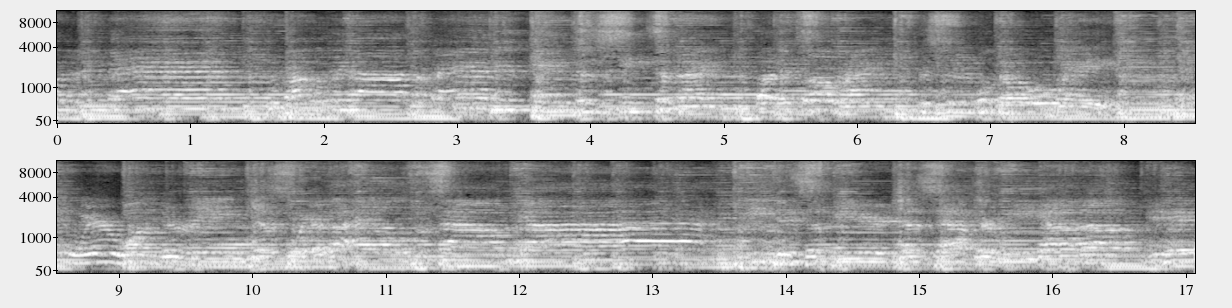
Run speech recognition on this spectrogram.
opening band. We're probably not the band you came to see tonight, but it's alright. Disappeared just after we got up here.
